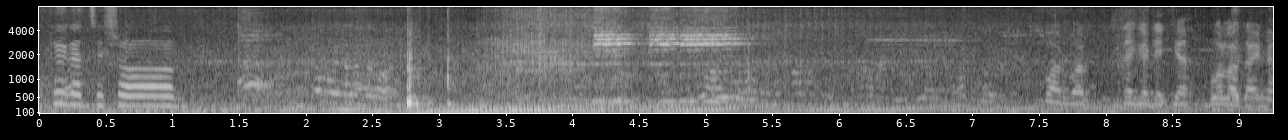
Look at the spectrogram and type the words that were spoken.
উঠে গেছে সব। বারবার জায়গা দেখে বলা যায় না।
